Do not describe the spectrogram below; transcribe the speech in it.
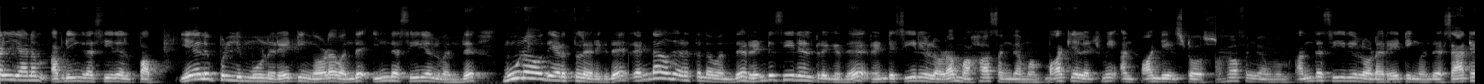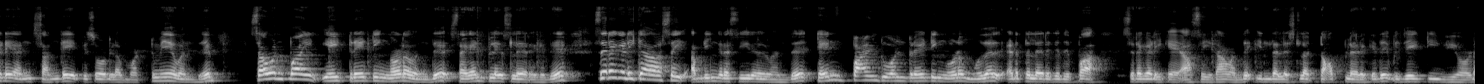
கல்யாணம் அப்படிங்கிற சீரியல் பாப் ஏழு புள்ளி மூணு ரேட்டிங்கோட வந்து இந்த சீரியல் வந்து மூணாவது இடத்துல இருக்குது. ரெண்டாவது இடத்துல வந்து ரெண்டு சீரியல் இருக்குது. ரெண்டு சீரியலோட மகா சங்கமம் பாக்கியலட்சுமி அண்ட் பாண்டியன் ஸ்டோர்ஸ் மகா சங்கமம் அந்த சீரியலோட ரேட்டிங் வந்து சாட்டர்டே அண்ட் சண்டே எபிசோடில் மட்டுமே வந்து செவன் பாயிண்ட் எயிட் ரேட்டிங்கோட வந்து செகண்ட் பிளேஸில் இருக்குது. சிறகடிக்க ஆசை அப்படிங்கிற சீரியல் வந்து டென் பாயிண்ட் ஒன் ரேட்டிங்கோட முதல் இடத்துல இருக்குதுப்பா. சிறகடிக்க ஆசை தான் வந்து இந்த லிஸ்ட்டில் டாப்பில் இருக்குது. விஜய் டிவியோட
